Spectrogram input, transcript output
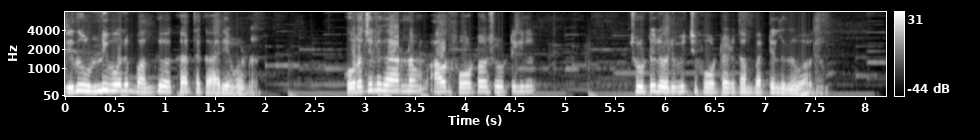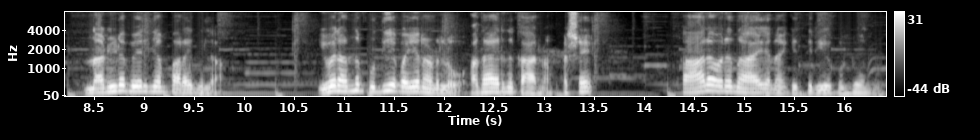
ഇത് ഉണ്ണി പോലും പങ്കുവെക്കാത്ത കാര്യമാണ്. കുറച്ചിൽ കാരണം അവർ ഫോട്ടോ ഷൂട്ടിങ്ങിൽ ഷൂട്ടിൽ ഒരുമിച്ച് ഫോട്ടോ എടുക്കാൻ പറ്റില്ലെന്ന് പറഞ്ഞു. നടിയുടെ പേര് ഞാൻ പറയുന്നില്ല. ഇവൻ അന്ന് പുതിയ പയ്യനാണല്ലോ അതായിരുന്നു കാരണം. പക്ഷേ കാലം അവനെ നായകനാക്കി തിരികെ കൊണ്ടുവന്നു.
